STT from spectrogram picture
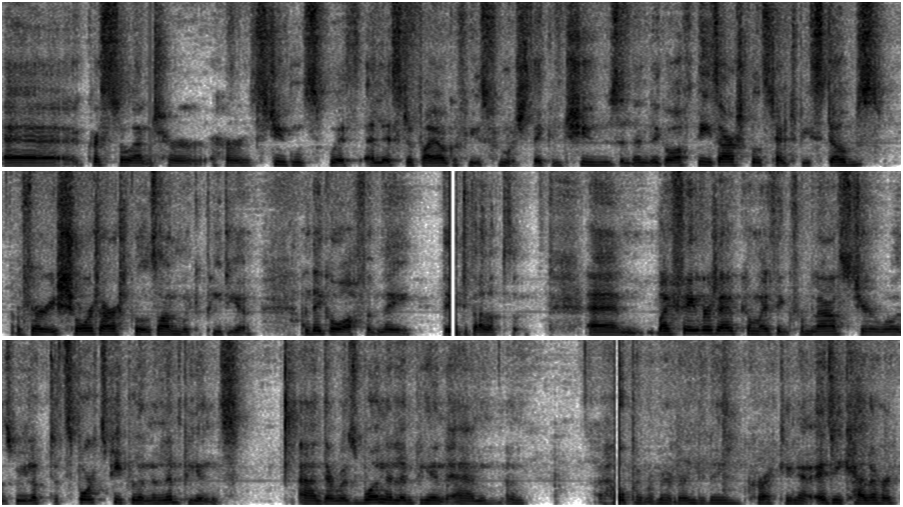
uh, Crystal and her her students with a list of biographies from which they can choose, and then they go off. These articles tend to be stubs or very short articles on Wikipedia, and they go off and they they develop them. Um, my favorite outcome, I think, from last year was we looked at sports people and Olympians, and there was one Olympian. Um, I hope I'm remembering the name correctly now, Eddie Kelleher,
